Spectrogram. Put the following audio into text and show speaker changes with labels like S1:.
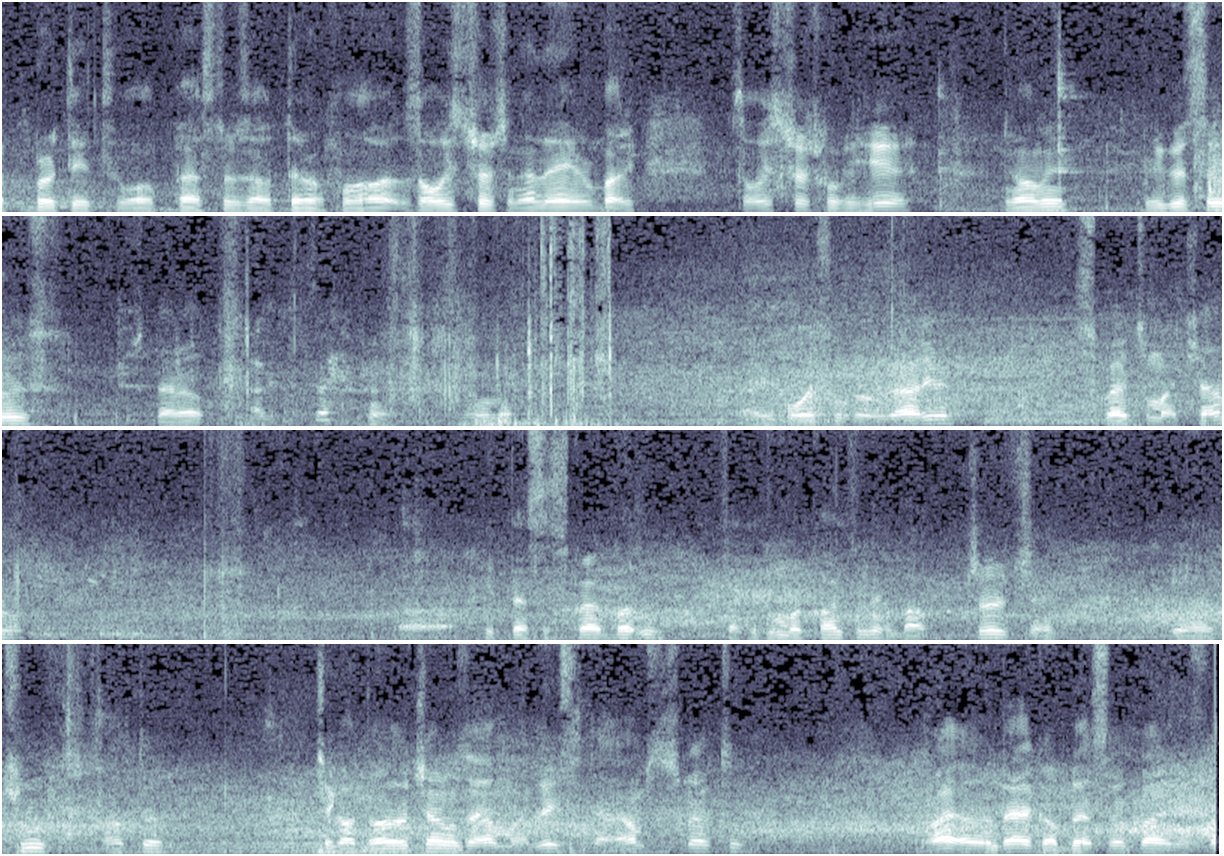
S1: happy birthday to all pastors out there. It's always church in LA, everybody. It's always church over here. You know what I mean? Pretty good service. Stand up. Hey boys, we got here. Subscribe to my channel. Uh, hit that subscribe button so I can do more content about church and you know truth out there. Check out the other channels I have on my list that I'm subscribed to. Alright, on that, God bless everybody.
